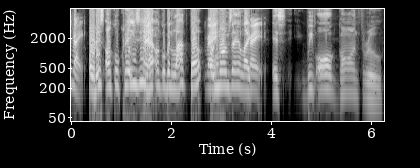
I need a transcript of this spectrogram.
right. oh this uncle crazy Right. that uncle been locked up oh you know what i'm saying like right. it's we've all gone through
